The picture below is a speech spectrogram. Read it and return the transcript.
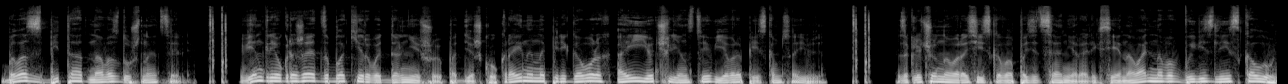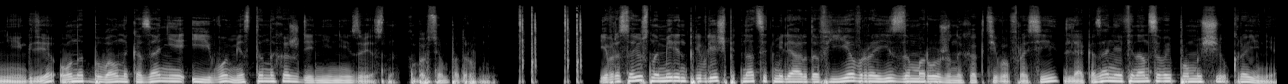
была сбита одна воздушная цель. Венгрия угрожает заблокировать дальнейшую поддержку Украины на переговорах о ее членстве в Европейском Союзе. Заключенного российского оппозиционера Алексея Навального вывезли из колонии, где он отбывал наказание и его местонахождение неизвестно. Обо всем подробнее. Евросоюз намерен привлечь 15 миллиардов евро из замороженных активов России для оказания финансовой помощи Украине.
